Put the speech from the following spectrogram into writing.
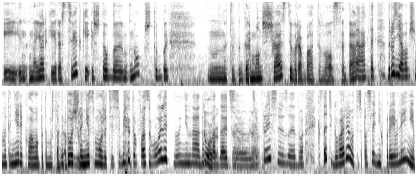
и на яркие расцветки, и чтобы, ну, чтобы этот гормон счастья вырабатывался, да? Так, так. Друзья, в общем, это не реклама, потому что а, вы абсолютно. точно не сможете себе это позволить, но не это надо дорого, впадать да, э, в да. депрессию из-за mm-hmm. этого. Кстати говоря, вот из последних проявлений,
